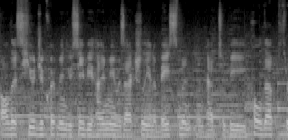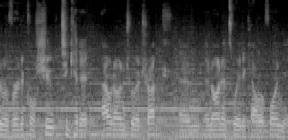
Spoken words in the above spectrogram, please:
All this huge equipment you see behind me was actually in a basement and had to be pulled up through a vertical chute to get it out onto a truck and, and on its way to California.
